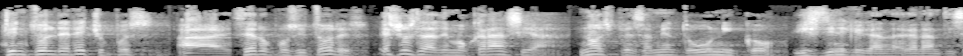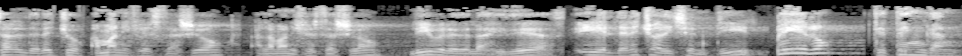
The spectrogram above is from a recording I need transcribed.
Tienen todo el derecho, pues, a ser opositores. Eso es la democracia, no es pensamiento único y se tiene que garantizar el derecho a manifestación, a la manifestación libre de las ideas y el derecho a disentir, pero que tengan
